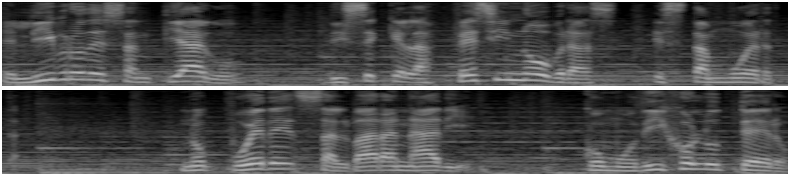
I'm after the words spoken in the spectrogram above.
El libro de Santiago dice que la fe sin obras está muerta. No puede salvar a nadie. Como dijo Lutero,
